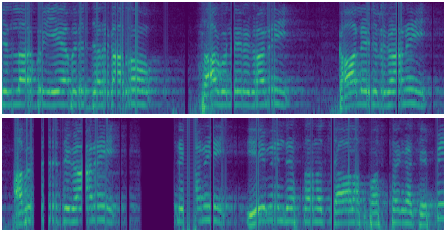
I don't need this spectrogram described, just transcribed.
జిల్లాకు ఏ అభివృద్ధి జరగాలో సాగునీరు కానీ కాలేజీలు కానీ అభివృద్ధి కానీ కానీ ఏమేం చేస్తానో చాలా స్పష్టంగా చెప్పి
